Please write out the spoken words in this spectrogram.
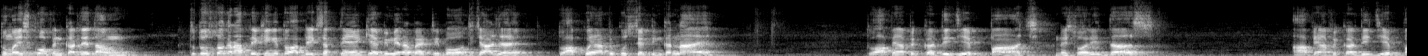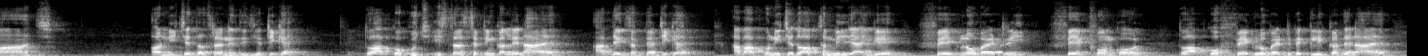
तो मैं इसको ओपन कर देता हूँ। तो दोस्तों, अगर आप देखेंगे तो आप देख सकते हैं कि अभी मेरा बैटरी बहुत ही चार्ज है। तो आपको यहाँ पे कुछ सेटिंग करना है। तो आप यहाँ पे कर दीजिए पाँच, नहीं सॉरी दस। आप यहाँ पे कर दीजिए पाँच और नीचे दस रहने दीजिए, ठीक है? तो आपको कुछ इस तरह सेटिंग कर लेना है, आप देख सकते हैं, ठीक है? अब आपको नीचे दो ऑप्शन मिल जाएँगे fake low battery fake phone call तो आपको फेक लो बैटरी पे क्लिक कर देना है।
